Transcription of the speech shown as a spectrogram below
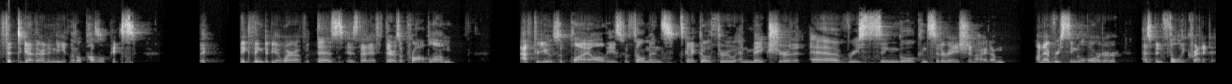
fit together in a neat little puzzle piece. The big thing to be aware of with this is that if there's a problem, after you supply all these fulfillments, it's going to go through and make sure that every single consideration item on every single order has been fully credited.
